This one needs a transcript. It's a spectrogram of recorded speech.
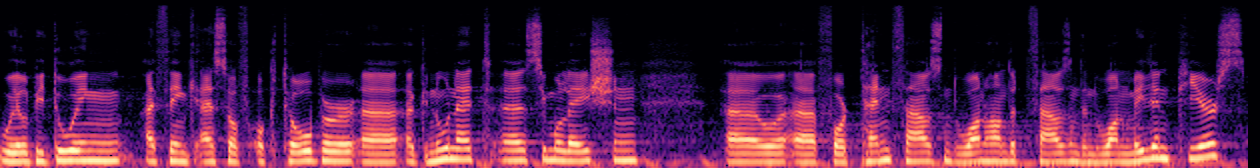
will be doing, I think, as of October, uh, a GNUnet uh, simulation uh, uh, for 10,000, 100,000, and 1 million peers.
